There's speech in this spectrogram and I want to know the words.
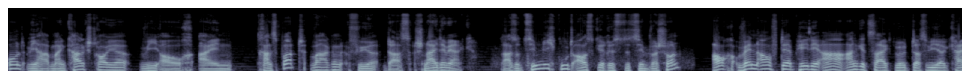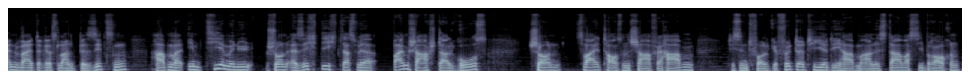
und wir haben einen Kalkstreuer, wie auch ein Transportwagen für das Schneidewerk. Also ziemlich gut ausgerüstet sind wir schon. Auch wenn auf der PDA angezeigt wird, dass wir kein weiteres Land besitzen, haben wir im Tiermenü schon ersichtlich, dass wir beim Schafstall groß schon 2000 Schafe haben. Die sind voll gefüttert hier, die haben alles da, was sie brauchen.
